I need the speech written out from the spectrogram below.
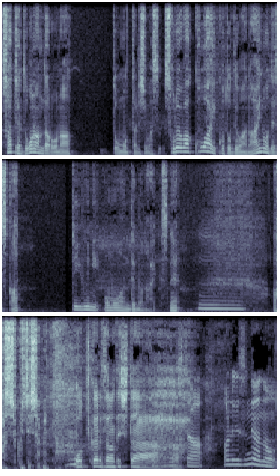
さてどうなんだろうな、と思ったりします。それは怖いことではないのですかっていうふうに思わんでもないですね。うん。圧縮して喋った。お疲れ様でした。でした。あれですね、あの、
